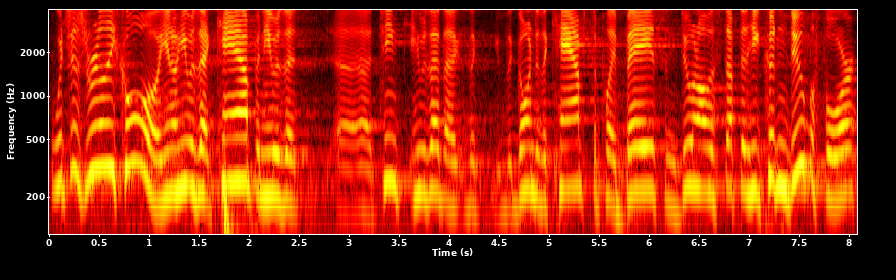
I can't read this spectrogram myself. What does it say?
which is really cool. You know, he was at camp and he was at uh, teen, he was at the, the, the, going to the camps to play bass and doing all this stuff that he couldn't do before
